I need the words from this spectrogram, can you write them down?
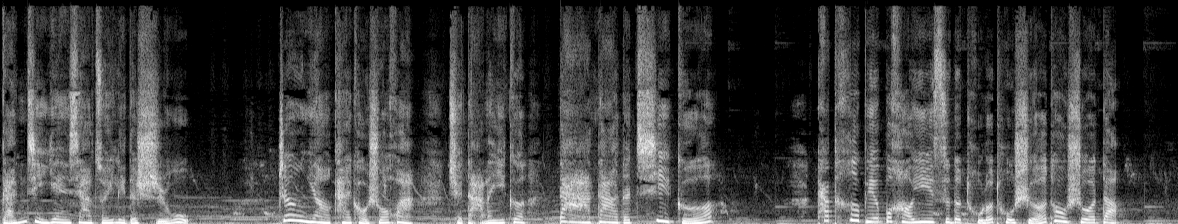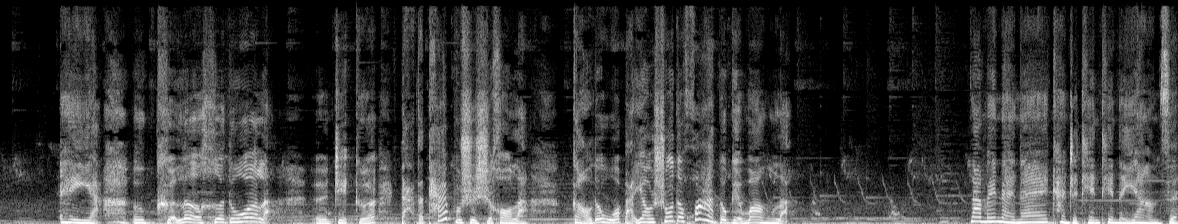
赶紧咽下嘴里的食物，正要开口说话，却打了一个大大的气嗝。他特别不好意思的吐了吐舌头，说道：“哎呀，呃可乐喝多了，呃，这嗝打的太不是时候了，搞得我把要说的话都给忘了。”腊梅奶奶看着天天的样子，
